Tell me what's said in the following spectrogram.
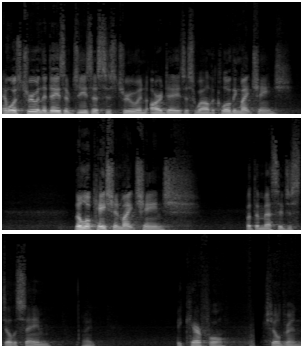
And what was true in the days of Jesus is true in our days as well. The clothing might change, the location might change, but the message is still the same, right? Be careful, children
